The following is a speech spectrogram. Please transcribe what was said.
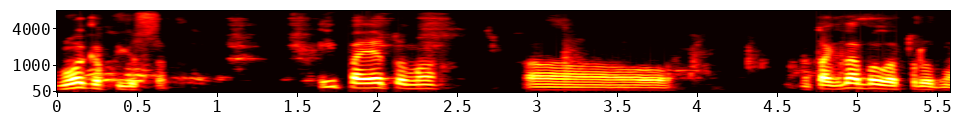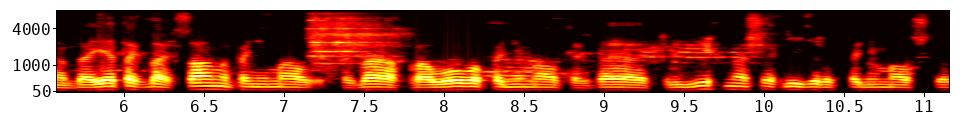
много плюсов. И поэтому э, тогда было трудно, да. Я тогда Оксану понимал, тогда Фролова понимал, тогда других наших лидеров понимал, что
